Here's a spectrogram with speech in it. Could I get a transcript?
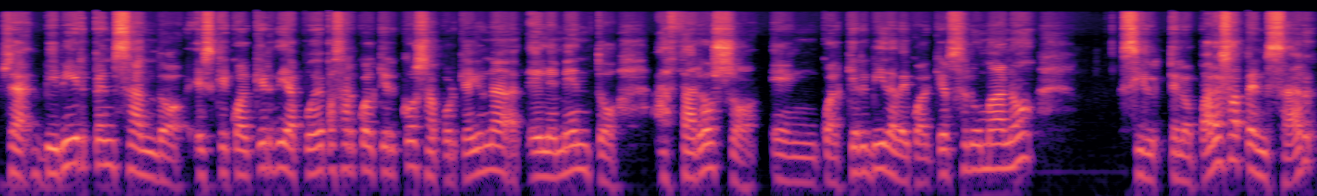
sea, vivir pensando es que cualquier día puede pasar cualquier cosa porque hay un elemento azaroso en cualquier vida de cualquier ser humano, si te lo paras a pensar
